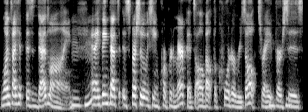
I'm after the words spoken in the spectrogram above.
once I hit this deadline, mm-hmm. and I think that's especially what we see in corporate America. It's all about the quarter results, right? Mm-hmm. Versus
